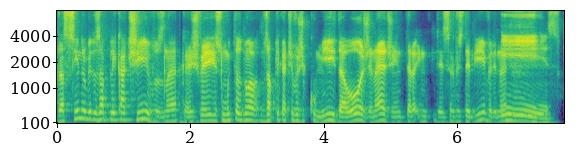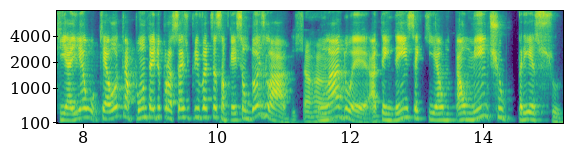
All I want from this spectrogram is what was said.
da síndrome dos aplicativos, né? Que a gente vê isso muito no- nos aplicativos de comida hoje, né? De, intera- de serviço delivery, né? Isso, que aí é, o, que é outra ponta aí do processo de privatização, porque aí são dois lados. Aham. Um lado é a tendência é que au- aumente o preço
